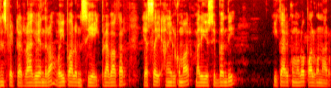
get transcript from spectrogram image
inspector Raghavendra Y Palem CI Prabhakar SI Anil Kumar మరియు సిబ్బంది ఈ కార్యక్రమంలో పాల్గొన్నారు.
